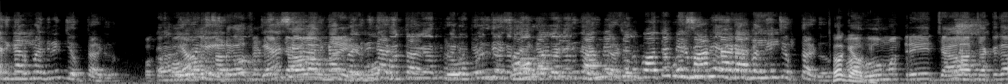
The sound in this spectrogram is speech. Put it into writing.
అధికార ప్రతినిధి చెప్తాడు. హోంమంత్రి చాలా చక్కగా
